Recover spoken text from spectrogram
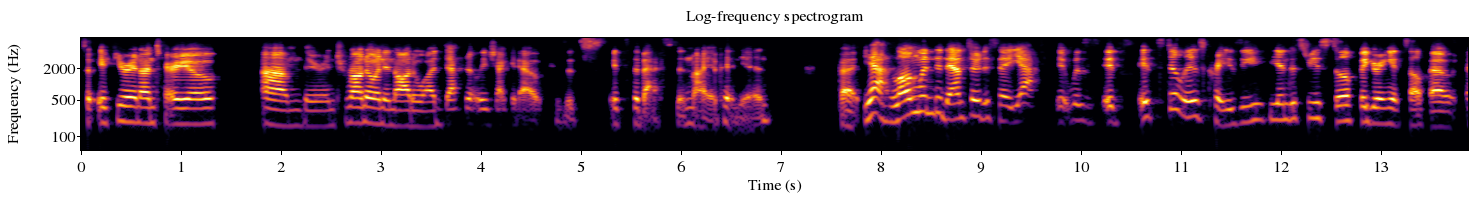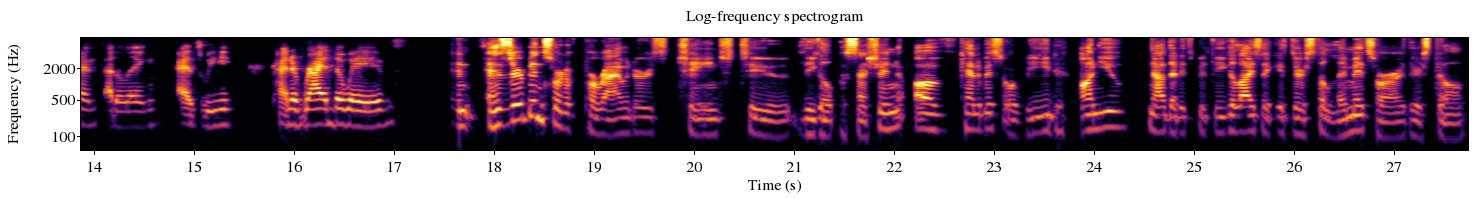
So if you're in Ontario, um, they're in Toronto and in Ottawa, definitely check it out because it's it's the best in my opinion. But yeah, long-winded answer to say, yeah, it was it's it still is crazy. The industry is still figuring itself out and settling as we kind of ride the waves. And has there been sort of parameters changed to legal possession of cannabis or weed on you now that it's been legalized? Like, is there still limits or are there still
